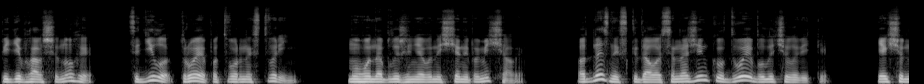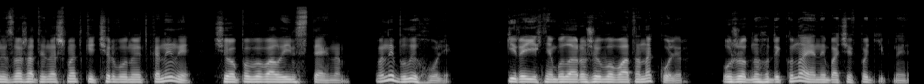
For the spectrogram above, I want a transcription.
підібгавши ноги, сиділо троє потворних створінь. Мого наближення вони ще не помічали. Одне з них скидалося на жінку, вдвоє були чоловіки. Якщо не зважати на шматки червоної тканини, що оповивали їм стегна, вони були голі. Кіра їхня була рожевувата на колір, У жодного дикуна я не бачив подібної.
